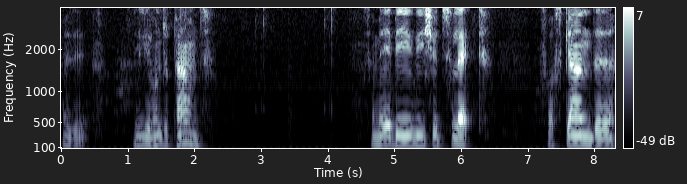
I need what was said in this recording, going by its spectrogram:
what is it, nearly hundred pounds. So maybe we should select for scan the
